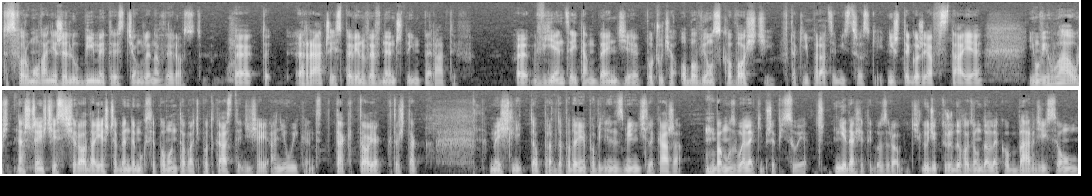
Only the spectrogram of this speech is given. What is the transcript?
to sformułowanie, że lubimy, to jest ciągle na wyrost. E, to raczej jest pewien wewnętrzny imperatyw. E, więcej tam będzie poczucia obowiązkowości w takiej pracy mistrzowskiej, niż tego, że ja wstaję i mówię, wow, na szczęście jest środa, jeszcze będę mógł sobie pomontować podcasty dzisiaj, a nie weekend. Tak to, jak ktoś tak myśli, to prawdopodobnie powinien zmienić lekarza, bo mu złe leki przepisuje. Nie da się tego zrobić. Ludzie, którzy dochodzą daleko, bardziej są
